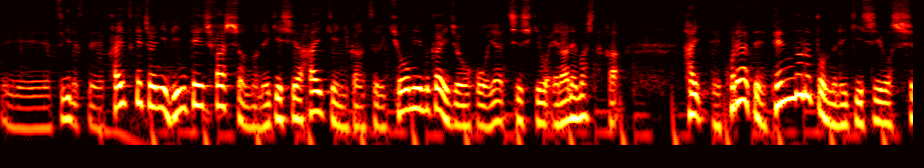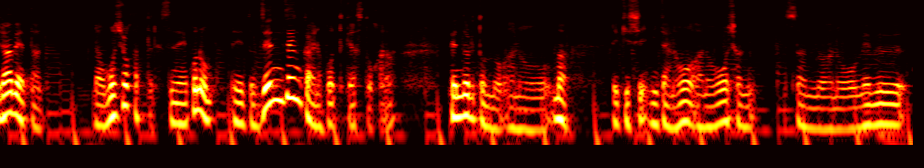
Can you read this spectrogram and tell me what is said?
えー、次ですね買い付け中にヴィンテージファッションの歴史や背景に関する興味深い情報や知識を得られましたか？はいこれは、ね、ペンドルトンの歴史を調べたら面白かったですね。この、えー、と前々回のポッドキャストかな？ペンドルトンのあの、まあ、歴史みたいなのをあのオーシャンさんのあのウェブ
